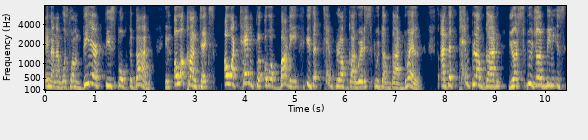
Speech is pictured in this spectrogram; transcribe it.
Amen. And was from there he spoke to God. In our context, our temple, our body is the temple of God where the Spirit of God dwells. As the temple of God, your spiritual being is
